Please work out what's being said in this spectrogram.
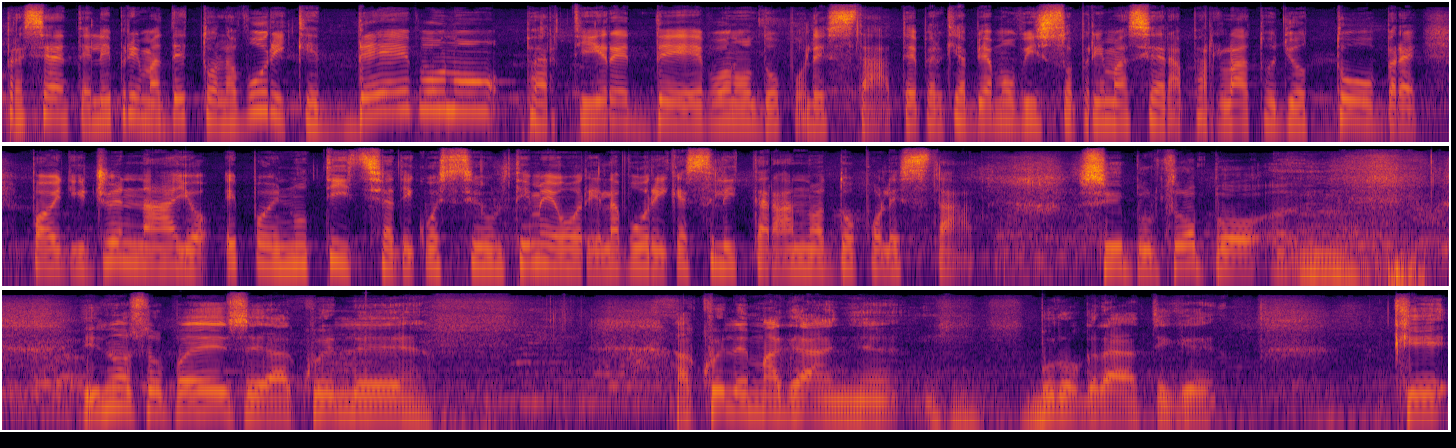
Presidente, lei prima ha detto lavori che devono partire, devono dopo l'estate, perché abbiamo visto prima si era parlato di ottobre, poi di gennaio e poi notizia di queste ultime ore, i lavori che slitteranno a dopo l'estate. Sì, purtroppo ehm, il nostro Paese ha quelle, ha quelle magagne burocratiche che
